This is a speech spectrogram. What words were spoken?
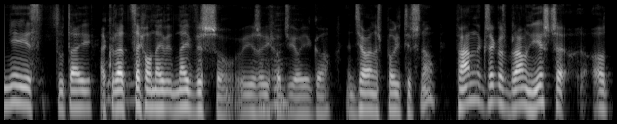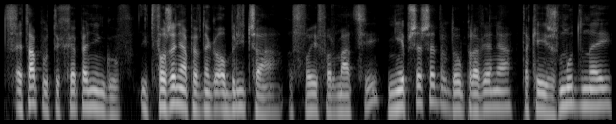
nie jest tutaj akurat cechą naj, najwyższą, jeżeli Mhm. chodzi o jego działalność polityczną. Pan Grzegorz Braun jeszcze od etapu tych happeningów i tworzenia pewnego oblicza swojej formacji nie przeszedł do uprawiania takiej żmudnej,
